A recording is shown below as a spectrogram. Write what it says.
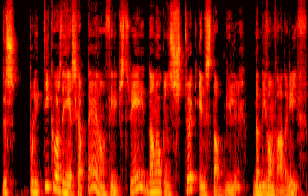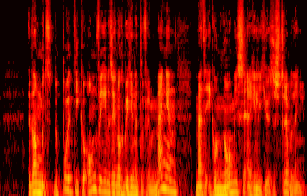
Dus politiek was de heerschappij van Philips II dan ook een stuk instabieler dan die van vader Lief. En dan moet de politieke onvrede zich nog beginnen te vermengen met de economische en religieuze strubbelingen.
